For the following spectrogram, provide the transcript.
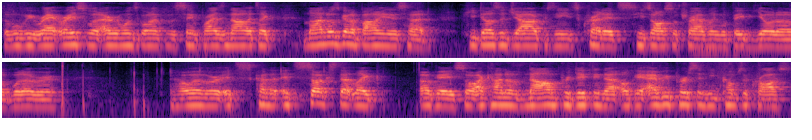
the movie Rat Race, when everyone's going after the same prize. Now it's like Mondo's got a bounty in his head. He does a job because he needs credits. He's also traveling with Baby Yoda, whatever. However, it's kind of it sucks that like okay, so I kind of now I'm predicting that okay, every person he comes across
